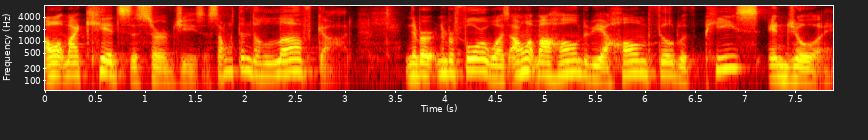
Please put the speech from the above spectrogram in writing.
I want my kids to serve Jesus. I want them to love God. Number, number four was I want my home to be a home filled with peace and joy.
